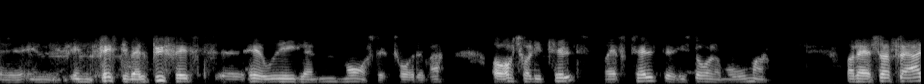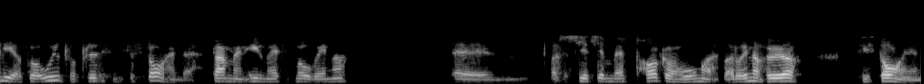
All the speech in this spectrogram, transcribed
øh, en, en festival, byfest, øh, herude i et eller andet Morsted, tror jeg det var, og optrådte i telt, og jeg fortalte øh, historien om Omar. Og da jeg så er færdig at gå ud på pladsen, så står han der sammen med en hel masse små venner. Øh, og så siger jeg til ham, hvad pokker Omar? Var du inde og høre historien?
